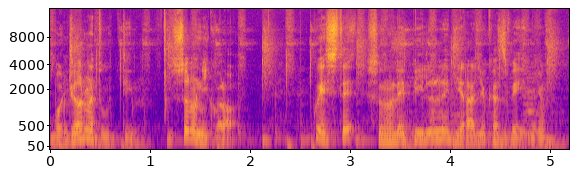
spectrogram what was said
Buongiorno a tutti, sono Nicolò. Queste sono le pillole di Radio Casvegno.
